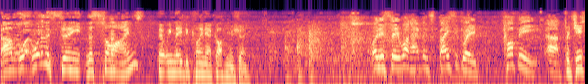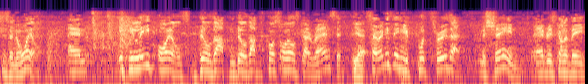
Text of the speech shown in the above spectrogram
Um, what, what, are the, the signs that we need to clean our coffee machine? Well, you see, what happens, basically, coffee uh, produces an oil. And if you leave oils build up and build up, of course, oils go rancid. Yeah. So anything you put through that machine, Andrew, is going to be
